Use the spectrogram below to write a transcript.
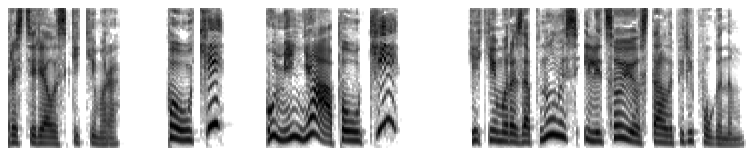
растерялась Кикимора. «Пауки? У меня пауки?» Кикимора запнулась, и лицо ее стало перепуганным.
